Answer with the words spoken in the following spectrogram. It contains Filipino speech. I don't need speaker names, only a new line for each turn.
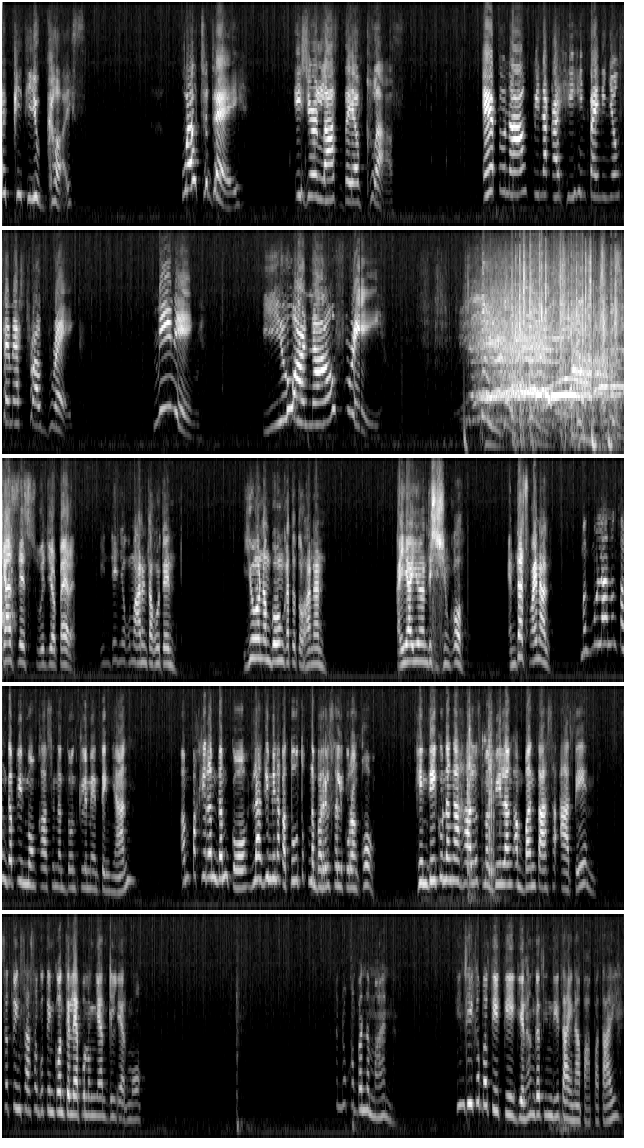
I pity you guys. Well, today is your last day of class. Eto na ang pinakahihintay ninyong semestral break. Meaning, you are now free.
Discuss this with your parents.
Hindi niyo kumarin takutin. Yun ang buong katotohanan. Kaya yun ang desisyon ko. And that's final.
Magmula nung tanggapin mo ang kaso ng Don Clemente yan, ang pakiramdam ko, lagi may nakatutok na baril sa likuran ko. Hindi ko na nga halos mabilang ang banta sa atin. Sa tuwing sasagutin ko ang telepono niyan, Guillermo. Ano ka ba naman? Hindi ka ba titigil hanggat hindi tayo napapatay?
